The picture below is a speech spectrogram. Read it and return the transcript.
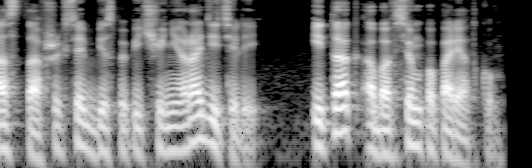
оставшихся без попечения родителей. Итак, обо всем по порядку.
